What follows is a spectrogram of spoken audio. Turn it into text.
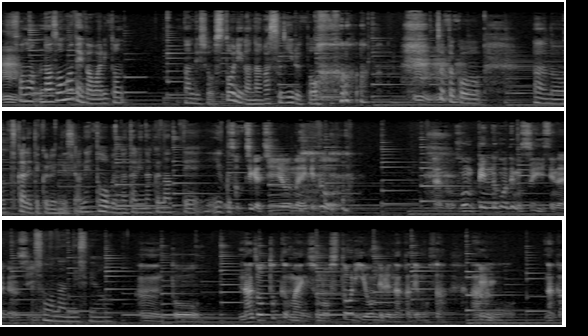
うん。その謎までが割となんでしょうストーリーが長すぎるとちょっとこうあの疲れてくるんですよね。糖分が足りなくなってよく。そっちが重要なんやけど あの本編の方でも推理せなあかんし。そうなんですよ。うんと謎解く前にそのストーリー読んでる中でもさあの、うんなんか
